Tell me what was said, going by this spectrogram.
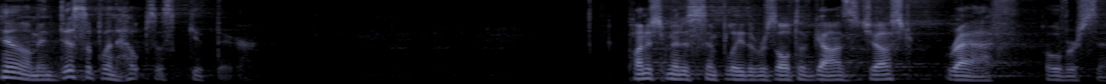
Him, and discipline helps us get there. Punishment is simply the result of God's just wrath over sin.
